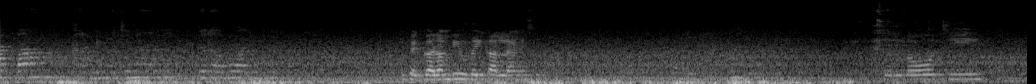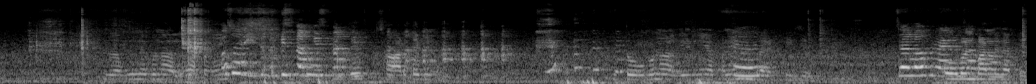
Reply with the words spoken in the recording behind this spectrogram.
ਆਪਾਂ ਖਾਣੇ ਮਚੇ ਨਾਲ ਦਰਾਉ ਵਾਲੀ ਫਿਰ ਗਰਮ ਵੀ ਉਦੋਂ ਹੀ ਕਰ ਲੈਣੀ ਸੀ। ਚਲੋ ਜੀ ਰਵੂ ਨੇ ਬਣਾ ਲਿਆ ਉਹ ਆਪਣੇ ਸੌਰੀ ਸੌਰੀ ਸੌਰੀ ਤੇ ਸਾੜ ਤੇ ਮੈਨੂੰ ਦੋ ਬਣਾ ਲਏ ਨੇ ਆਪਣੇ ਬ੍ਰੈਡ ਪੀਜ਼ੇ ਚਲੋ ਫਰੈਂਡ ਓਵਨ ਬੰਦ ਕਰਤੇ।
